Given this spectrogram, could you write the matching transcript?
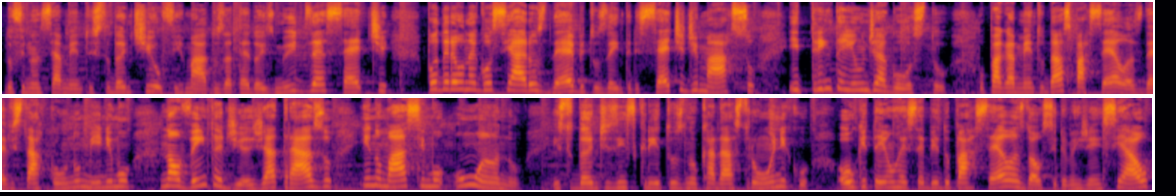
do financiamento estudantil firmados até 2017 poderão negociar os débitos entre 7 de março e 31 de agosto. O pagamento das parcelas deve estar com, no mínimo, 90 dias de atraso e, no máximo, um ano. Estudantes inscritos no cadastro único ou que tenham recebido parcelas do auxílio emergencial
